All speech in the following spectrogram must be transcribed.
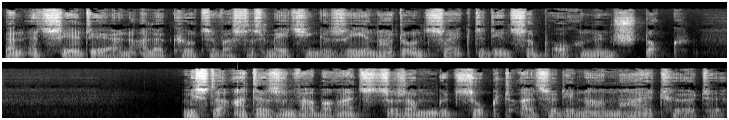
Dann erzählte er in aller Kürze, was das Mädchen gesehen hatte, und zeigte den zerbrochenen Stock. Mr. Utterson war bereits zusammengezuckt, als er den Namen Hyde hörte.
